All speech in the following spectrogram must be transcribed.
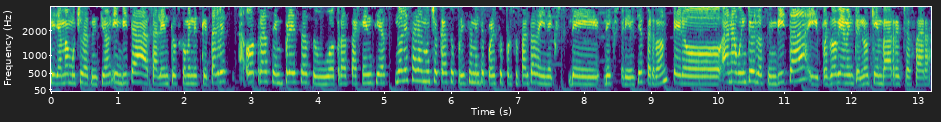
que llama mucho la atención. Invita a talentos jóvenes que tal vez otras empresas u otras agencias no les hagan mucho caso precisamente por eso, por su falta de, inex- de, de experiencia, perdón. Pero Anna Winter los invita y pues obviamente, ¿no? ¿Quién va a rechazar a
